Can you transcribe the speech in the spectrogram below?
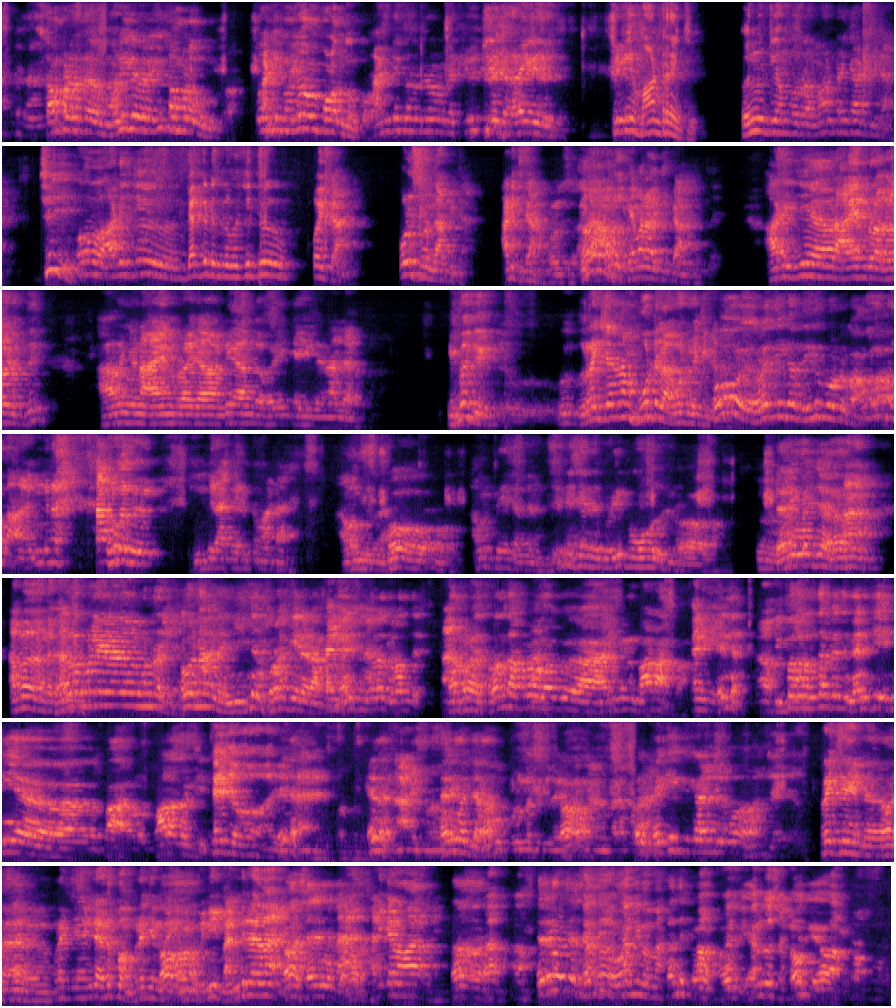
சம்பளத்தை வெளியில வரைக்கும் சம்பளம் கொடுக்குறான் பொழந்து போறான் அன்றைக்கு ஒரு கிழக்கு ரெண்டு கடை இருக்கு பெரிய மாட்டுறைச்சு எண்ணூற்றி ஐம்பது ரூபா மாட்டுறைச்சு அடிச்சிட்டான் சீ. ஓ அடிச்சு ஜக்கெட்டுக்கு வச்சுட்டு போயிட்டான். போலீஸ் வந்து அடிட்டான் அடிச்சுட்டான் போலீஸ் ஆ. அவங்க கேமரா வச்சுட்டாங்க அடிச்சு அவர் ஆயிரம் ரூபா களவு எடுத்து அவங்க நான் ஆயிரம் ரூபாய்க்கா வேண்டி அங்க போய் ஜெயில நல்லா இருக்கும் இவங்க இறைச்செல்லாம் பூட்டுல போட்டு ஓ வச்சுக்கலாம் ரஜினிகாந்த் இது அவங்க இங்கடாக்க இருக்க மாட்டாங்க. அவங்க ஓ. அவங்க பேர் என்ன செய்யறது குழி போகுது. அப்ப அந்த பண்றது ஓ நான் நீ இன்னும் துறக்கிறடா. திறந்து. அப்புறம் திறந்த அப்புறம் உனக்கு அடிக்கணும் சரி. என்ன? இப்ப திறந்தா இந்த மென்டி இனிய பாலா கட்டி. சரி மச்சான். குடும்பத்துல பிரச்சனை இல்ல. பிரச்சனை இல்ல. எடுப்போம். பிரச்சனை. நீ வந்துடுறதான் சனிக்கிழமை சந்தோஷம். Okay, okay.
